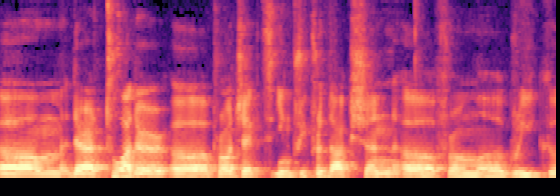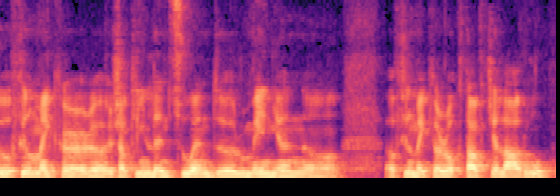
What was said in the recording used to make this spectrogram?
Um, there are two other projects in pre production from Greek filmmaker Jacqueline Lentzou and Romanian filmmaker Octav Chelaru.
